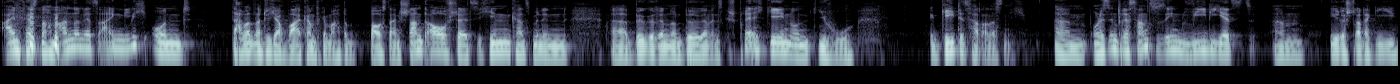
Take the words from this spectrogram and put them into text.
ein Fest nach dem anderen jetzt eigentlich und da wird natürlich auch Wahlkampf gemacht. Da baust deinen Stand auf, stellst dich hin, kannst mit den äh, Bürgerinnen und Bürgern ins Gespräch gehen und juhu. Geht jetzt halt alles nicht. Ähm, und es ist interessant zu sehen, wie die jetzt ähm, ihre Strategie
